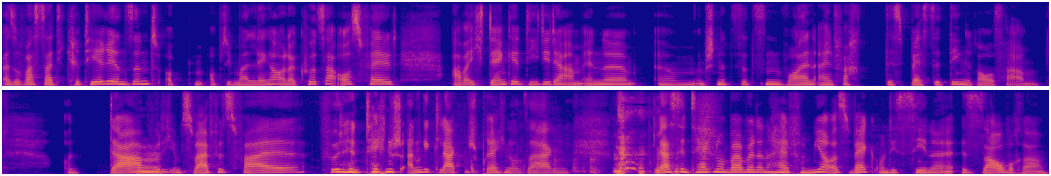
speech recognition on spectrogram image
also was da die Kriterien sind, ob, ob sie mal länger oder kürzer ausfällt. Aber ich denke, die, die da am Ende ähm, im Schnitt sitzen, wollen einfach das beste Ding raushaben. Da Mhm. würde ich im Zweifelsfall für den technisch Angeklagten sprechen und sagen, lass den Technobubble dann halt von mir aus weg und die Szene ist sauberer.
